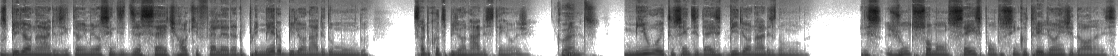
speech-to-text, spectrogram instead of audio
Os bilionários, então em 1917, Rockefeller era o primeiro bilionário do mundo. Sabe quantos bilionários tem hoje? Quantos? 1.810 bilionários no mundo. Eles juntos somam 6,5 trilhões de dólares.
